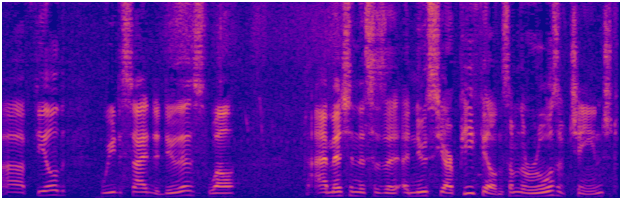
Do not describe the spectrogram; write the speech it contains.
uh, field we decided to do this? Well, I mentioned this is a, a, new CRP field and some of the rules have changed.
